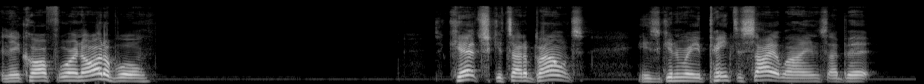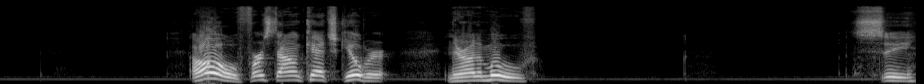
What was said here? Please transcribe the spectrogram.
And they call for an audible. The catch gets out of bounds. He's getting ready to paint the sidelines, I bet. Oh, first down catch, Gilbert. And they're on the move. Let's see.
